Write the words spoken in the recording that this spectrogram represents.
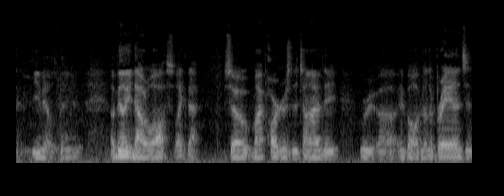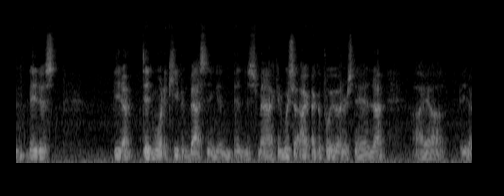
emails, thing, A million dollar loss like that. So my partners at the time, they were uh, involved in other brands, and they just, you know, didn't want to keep investing in in the Schmack, and which I, I completely understand. And I, I, uh, you know,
